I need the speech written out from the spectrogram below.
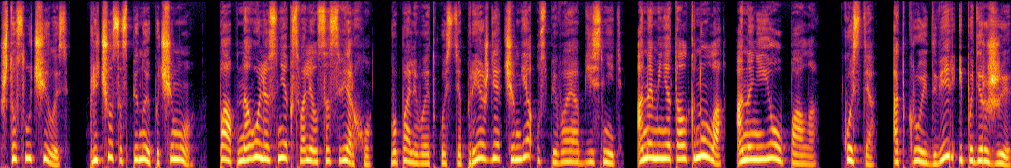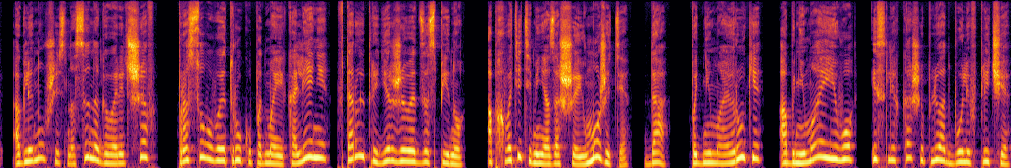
Что случилось? Плечо со спиной почему? Пап, на Олю снег свалился сверху, выпаливает Костя прежде, чем я успеваю объяснить. Она меня толкнула, а на нее упала. Костя, открой дверь и подержи. Оглянувшись на сына, говорит шеф, просовывает руку под мои колени, второй придерживает за спину. «Обхватите меня за шею, можете?» «Да». Поднимая руки, обнимаю его и слегка шиплю от боли в плече.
